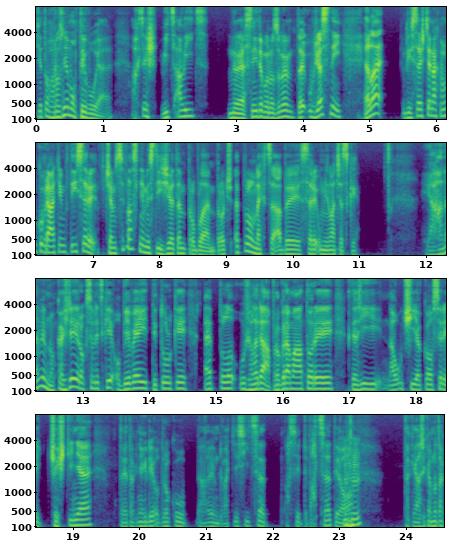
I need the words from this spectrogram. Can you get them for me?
tě to hrozně motivuje a chceš víc a víc. No jasný, to rozumím, to je úžasný. Hele, když se ještě na chvilku vrátím k té Siri, v čem si vlastně myslíš, že je ten problém? Proč Apple nechce, aby Siri uměla česky? Já nevím, no každý rok se vždycky objeví titulky Apple už hledá programátory, kteří naučí jako Siri češtině. To je tak někdy od roku, já nevím, 2000, asi 20, jo. Mm-hmm. Tak já říkám, no tak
